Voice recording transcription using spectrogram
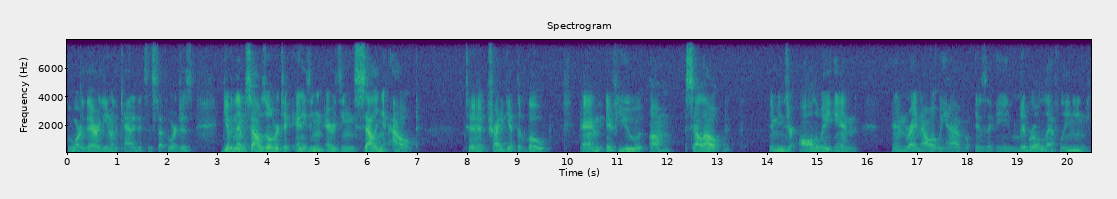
who are there, you know, the candidates and stuff who are just giving themselves over to anything and everything, selling out to try to get the vote. And if you um, sell out, it means you're all the way in. And right now, what we have is a liberal, left leaning,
